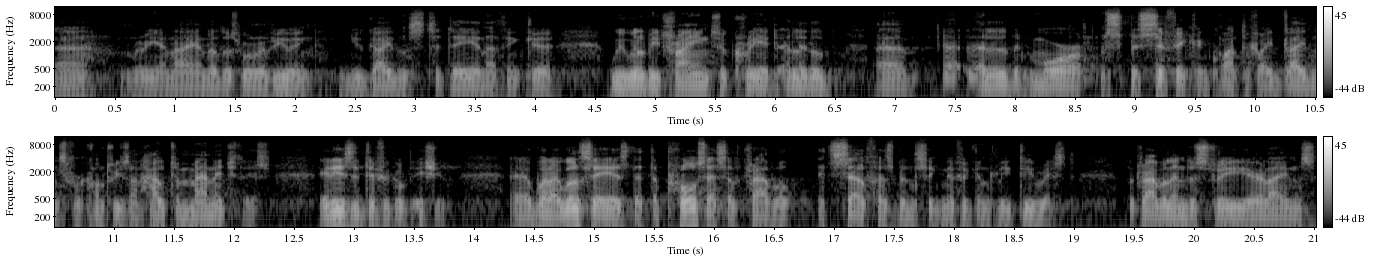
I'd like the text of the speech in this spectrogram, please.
uh, Maria and I and others were reviewing new guidance today, and I think uh, we will be trying to create a little uh, a little bit more specific and quantified guidance for countries on how to manage this. It is a difficult issue. Uh, what I will say is that the process of travel itself has been significantly de-risked. The travel industry, airlines,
